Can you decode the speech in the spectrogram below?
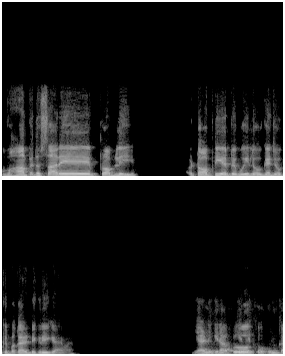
وہاں پہ تو سارے پرابلی ٹاپ ٹیئر پہ وہی لوگ ہیں جو کہ بغیر ڈگری کے آئے ہیں۔ یار لیکن آپ یہ دیکھو ان کا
